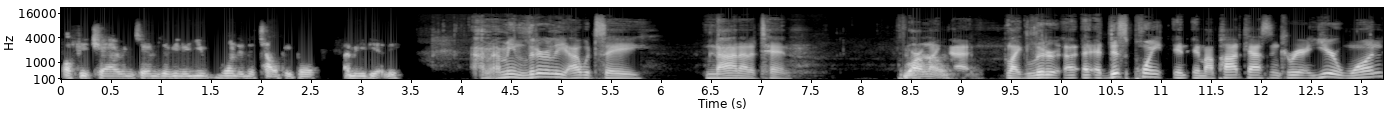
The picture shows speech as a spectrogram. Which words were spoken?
off your chair in terms of you know you wanted to tell people immediately? I mean, literally, I would say nine out of ten wow. are like that. Like literally, at this point in, in my podcasting career, in year one,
